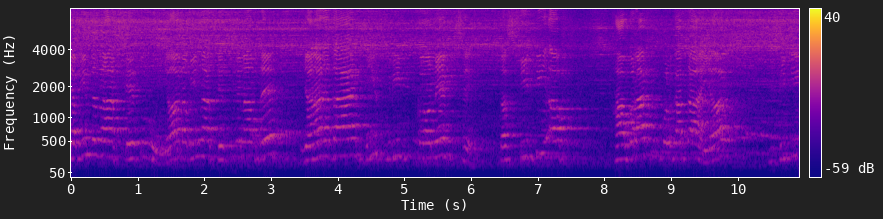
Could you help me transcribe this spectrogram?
Rabindranath Setu. यह रविंद्रनाथ सेतु के नाम से जाना जाता है। This bridge connects the city of Howrah to Kolkata यह सिटी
